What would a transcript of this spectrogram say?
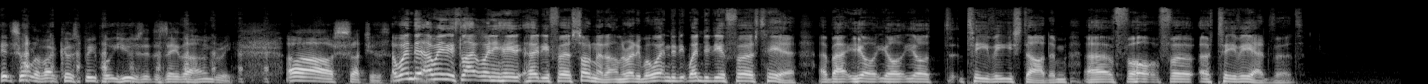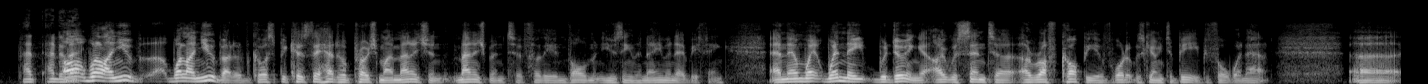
it's all about because people use it to say they're hungry. Oh, such as. When did I mean? It's like when you heard, heard your first song on the radio. But when did you, when did you first hear about your your your TV stardom uh, for for a TV advert? How, how did Oh that? well, I knew well I knew about it, of course, because they had to approach my management management to, for the involvement using the name and everything. And then when when they were doing it, I was sent a, a rough copy of what it was going to be before it went out. Uh,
